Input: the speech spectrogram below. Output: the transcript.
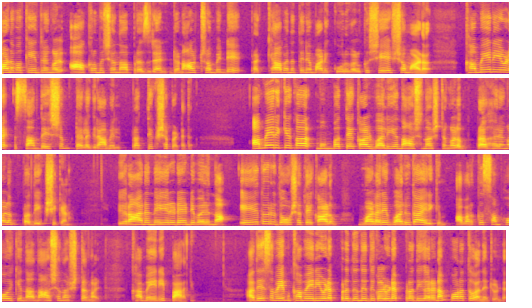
ആണവ കേന്ദ്രങ്ങൾ ആക്രമിച്ചെന്ന പ്രസിഡന്റ് ഡൊണാൾഡ് ട്രംപിന്റെ പ്രഖ്യാപനത്തിന് മണിക്കൂറുകൾക്ക് ശേഷമാണ് ഖമേനയുടെ സന്ദേശം ടെലഗ്രാമിൽ പ്രത്യക്ഷപ്പെട്ടത്. അമേരിക്കക്കാർ മുമ്പത്തേക്കാൾ വലിയ നാശനഷ്ടങ്ങളും പ്രഹരങ്ങളും പ്രതീക്ഷിക്കണം. ഇറാന് നേരിടേണ്ടി വരുന്ന ഏതൊരു ദോഷത്തെക്കാളും വളരെ വലുതായിരിക്കും അവർക്ക് സംഭവിക്കുന്ന നാശനഷ്ടങ്ങൾ ഖമേനി പറഞ്ഞു. അതേസമയം ഖമേനിയുടെ പ്രതിനിധികളുടെ പ്രതികരണം പുറത്തു വന്നിട്ടുണ്ട്.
